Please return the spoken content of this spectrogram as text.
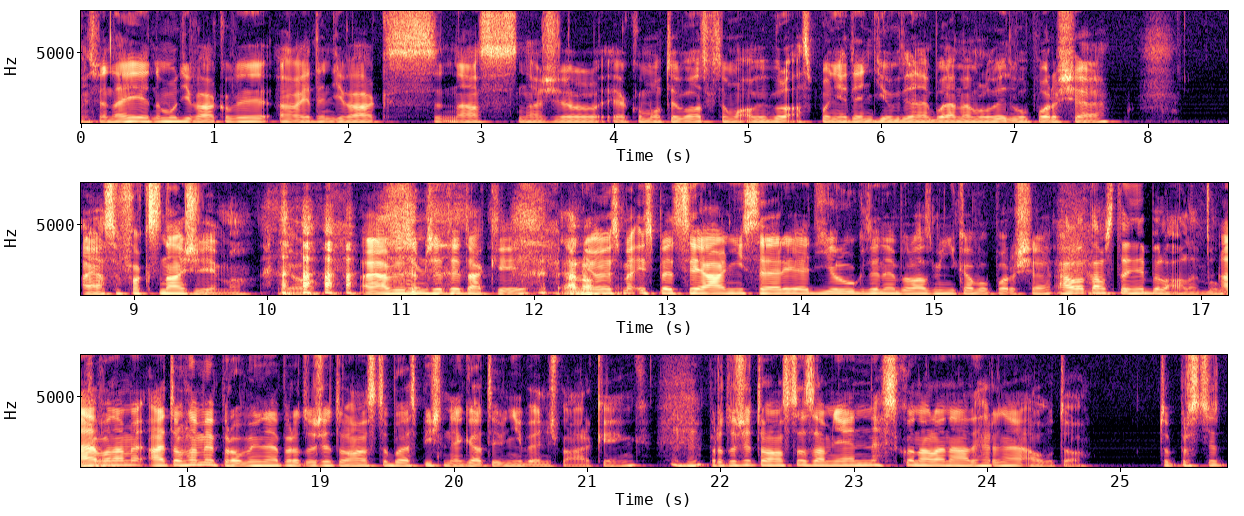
my jsme tady jednomu divákovi, uh, jeden divák s, nás snažil jako motivovat k tomu, aby byl aspoň jeden díl, kde nebudeme mluvit o Porsche, a já se fakt snažím. Jo. A já věřím, že ty taky. A ano. měli jsme i speciální série dílů, kdy nebyla zmínka o Porsche. Ale tam stejně byla, ale Ale, ona mi, ale tohle mi promine, protože tohle to bude spíš negativní benchmarking. Mm-hmm. Protože tohle to za mě je neskonale nádherné auto. To prostě, to,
